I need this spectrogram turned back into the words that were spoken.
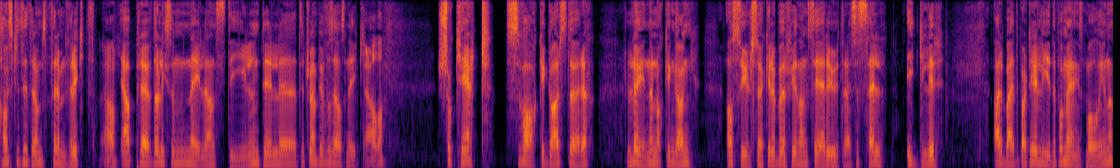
han skulle tvitre om fremmedfrykt. Ja. Jeg har prøvd å liksom naile den stilen til, eh, til Trump. Vi får se åssen det gikk. Ja da. Sjokkert. Svake Gahr Støre. Løgner nok en gang. Asylsøkere bør finansiere utreise selv. Igler. Arbeiderpartiet lider på meningsmålingene.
